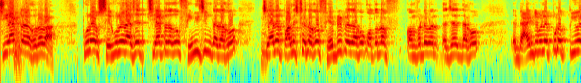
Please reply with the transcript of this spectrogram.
চেয়ারটা দেখো দাদা। পুরো সেগুনের আছে চেয়ারটা দেখো ফিনিশিংটা দেখো চেয়ারের পালিশটা দেখো ফেব্রিকটা দেখো কতটা কমফোর্টেবল আছে দেখো। ডাইনিং টেবিলে পুরো পিওর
